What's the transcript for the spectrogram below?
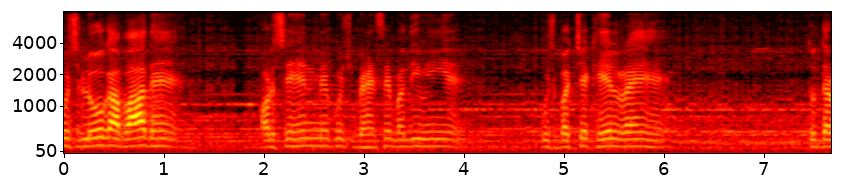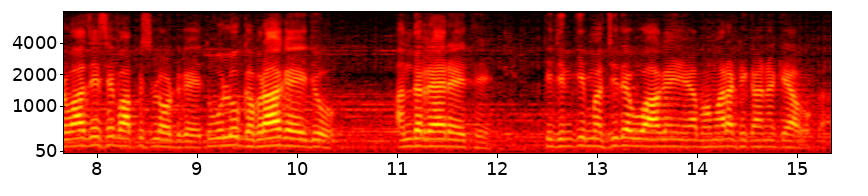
कुछ लोग आबाद हैं और सहन में कुछ भैंसें बंधी हुई हैं, कुछ बच्चे खेल रहे हैं। तो दरवाजे से वापस लौट गए। तो वो लोग घबरा गए जो अंदर रह रहे थे कि जिनकी मस्जिद है वो आ गए हैं, अब हमारा ठिकाना क्या होगा?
